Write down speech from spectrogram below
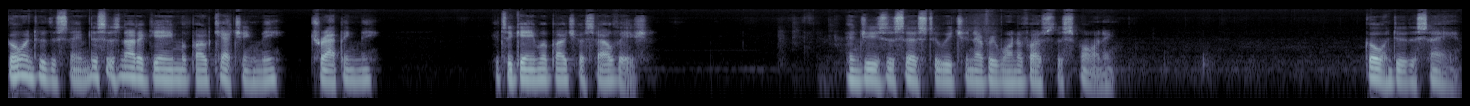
Go and do the same. This is not a game about catching me, trapping me. It's a game about your salvation. And Jesus says to each and every one of us this morning, Go and do the same.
